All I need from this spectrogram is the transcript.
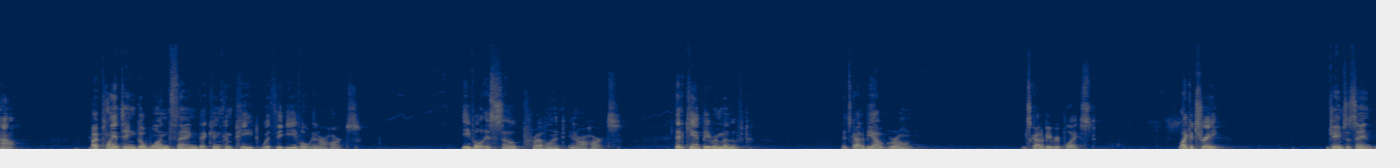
How? By planting the one thing that can compete with the evil in our hearts. Evil is so prevalent in our hearts that it can't be removed. It's got to be outgrown. It's got to be replaced. Like a tree. James is saying,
